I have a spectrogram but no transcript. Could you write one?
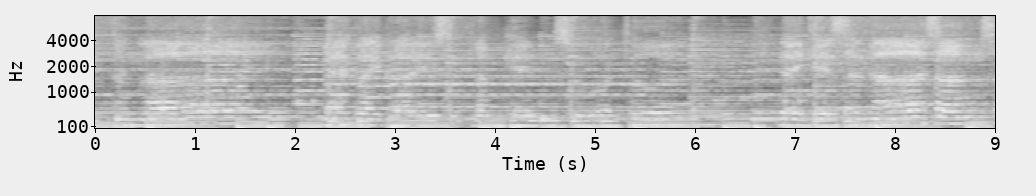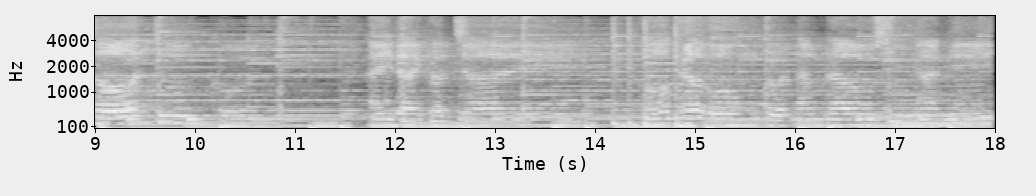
สิทธิ์ทั้งหลาย แม้ไกลไกลสุดลำเค็นส่วนทนได้เทศนาสั่งสอนทุกคน ให้ได้กลับใจ ขอพระองค์โปรดนำเราสู่งานนี้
